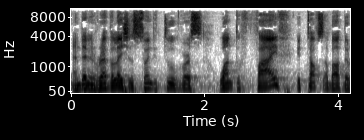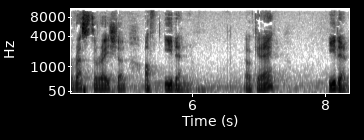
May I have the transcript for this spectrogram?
And then in Revelations 22, verse 1 to 5, it talks about the restoration of Eden. Okay? Eden.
